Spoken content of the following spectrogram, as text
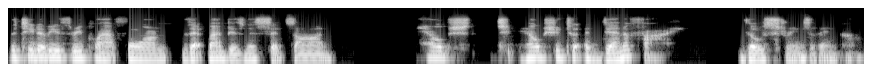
the TW3 platform that my business sits on helps to, helps you to identify those streams of income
